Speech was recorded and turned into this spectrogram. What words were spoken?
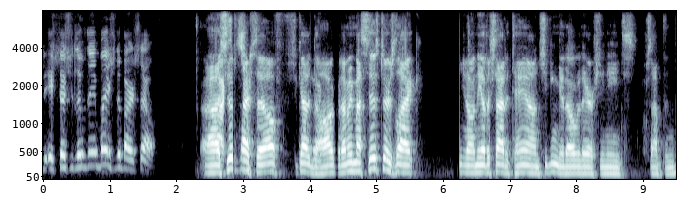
It's does she live with anybody? She live by herself. Uh, she lives by herself. She got a dog, but I mean, my sister's like, you know, on the other side of town. She can get over there if she needs something.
